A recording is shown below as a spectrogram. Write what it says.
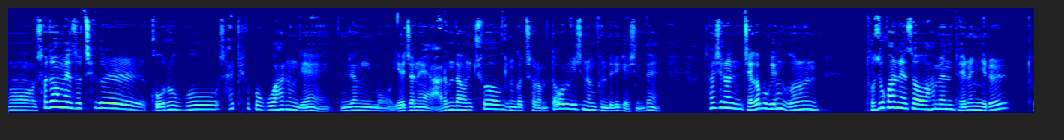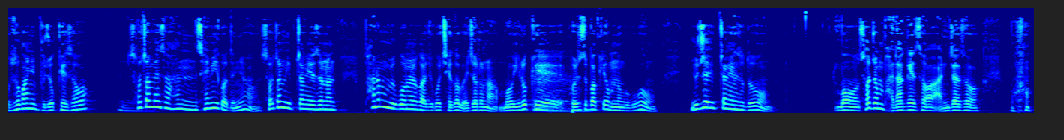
어, 서점에서 책을 고르고 살펴보고 하는 게 굉장히 뭐 예전에 아름다운 추억인 것처럼 떠올리시는 분들이 계신데 사실은 제가 보기엔 그거는 도서관에서 하면 되는 일을 도서관이 부족해서 음. 서점에서 한 셈이거든요. 서점 입장에서는 파는 물건을 가지고 제가 왜 저러나 뭐 이렇게 음. 볼 수밖에 없는 거고 유저 입장에서도 뭐 서점 바닥에서 앉아서 뭐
